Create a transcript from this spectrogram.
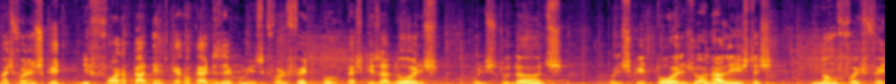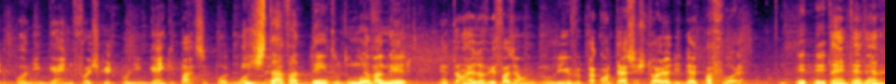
mas foram escritos de fora para dentro. O que é que eu quero dizer com isso? Que foram feitos por pesquisadores, por estudantes, por escritores, jornalistas. Não foi feito por ninguém, não foi escrito por ninguém que participou do movimento. Que estava dentro do estava movimento. Dentro. Então resolvi fazer um livro para contar essa história de dentro para fora. Tá entendendo?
